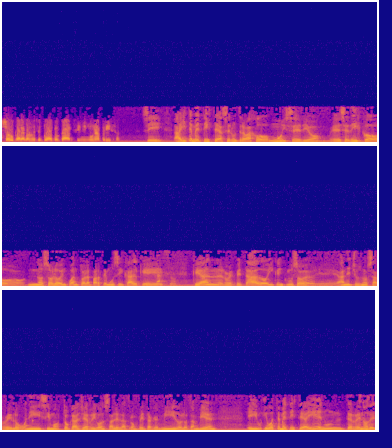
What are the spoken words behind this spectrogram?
show para cuando se pueda tocar, sin ninguna prisa. Sí, ahí te metiste a hacer un trabajo muy serio. Ese disco, no solo en cuanto a la parte musical que, que han respetado y que incluso eh, han hecho unos arreglos buenísimos, toca Jerry González la trompeta, que es mi ídolo también. Y, vos te metiste ahí en un terreno de,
